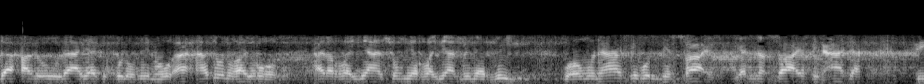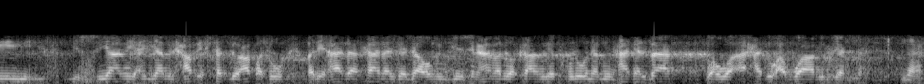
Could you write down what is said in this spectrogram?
دخلوا لا يدخل منه أحد غيرهم. هذا الريان سمي الريان من الري وهو مناسب للصائم لأن الصائم في العادة في الصيام أيام الحر يشتد عطشه فلهذا كان الجزاء من جنس العمل وكانوا يدخلون من هذا الباب وهو أحد أبواب الجنة. نعم.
